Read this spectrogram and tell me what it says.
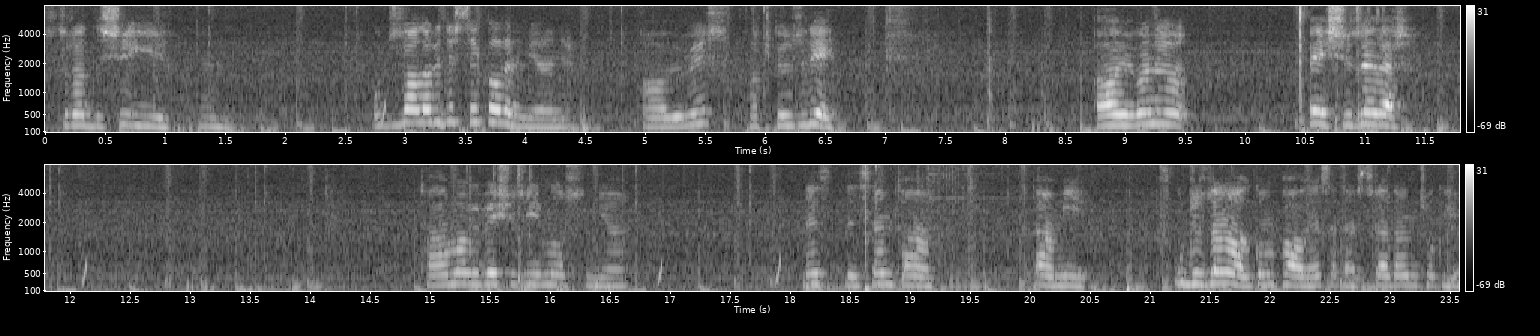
Sıra dışı iyi. Hmm. Ucuza alabilirsek alırım yani. Abimiz aç gözü değil. Abi bana 500'e ver. Tamam abi 520 olsun ya. Ne desem tamam. Tamam iyi. Ucuzdan aldık onu pahalıya satar. Sıradan çok iyi.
